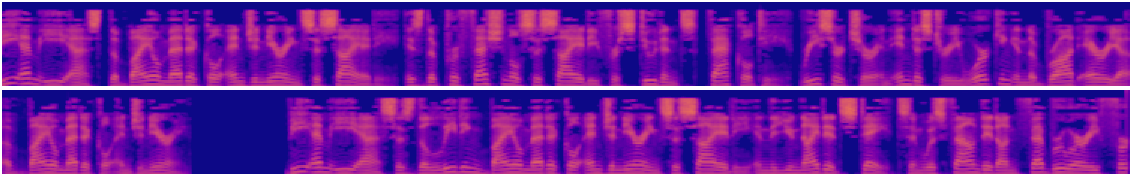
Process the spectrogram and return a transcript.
BMES the Biomedical Engineering Society is the professional society for students, faculty, researcher and industry working in the broad area of biomedical engineering. BMES is the leading biomedical engineering society in the United States and was founded on February 1,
